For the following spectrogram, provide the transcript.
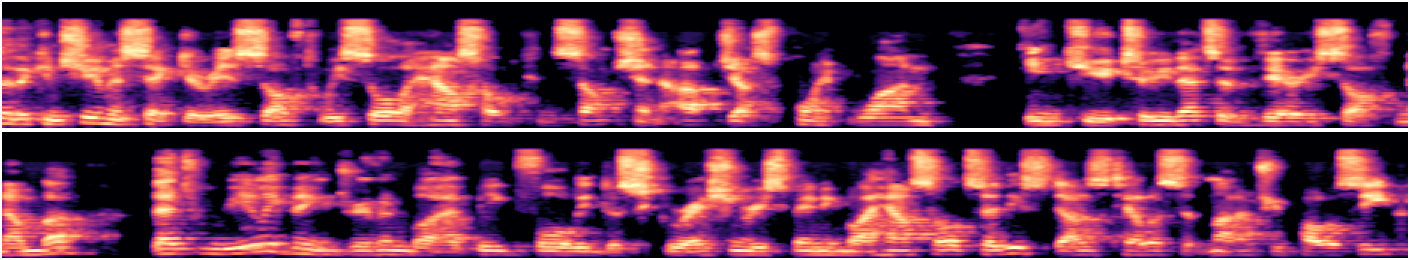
So the consumer sector is soft. We saw household consumption up just 0.1 in Q2. That's a very soft number. That's really being driven by a big fall in discretionary spending by households. So this does tell us that monetary policy,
